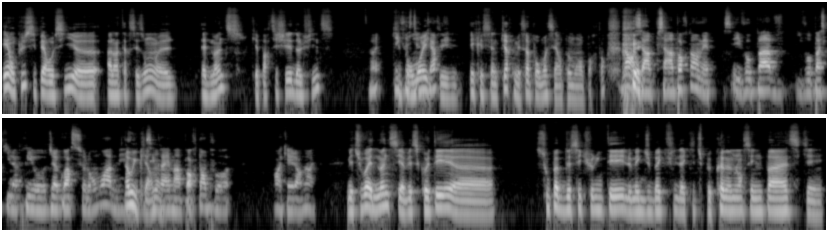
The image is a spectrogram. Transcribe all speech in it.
Et en plus, il perd aussi à l'intersaison Edmonds, qui est parti chez les Dolphins. Qui pour moi était... et Christian Kirk, mais ça pour moi c'est un peu moins important. Non, c'est important, mais il vaut pas, il vaut pas ce qu'il a pris aux Jaguars selon moi, mais ah oui, c'est quand même important pour, pour un Kyler Murray. Mais tu vois, Edmonds, il y avait ce côté euh, soupape de sécurité, le mec du backfield à qui tu peux quand même lancer une passe, qui est,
